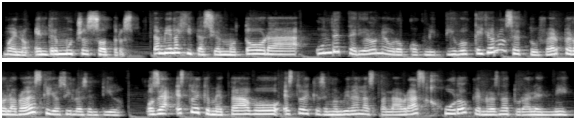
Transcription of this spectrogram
bueno, entre muchos otros. También agitación motora, un deterioro neurocognitivo que yo no sé tú, Fer, pero la verdad es que yo sí lo he sentido. O sea, esto de que me trabo, esto de que se me olvidan las palabras, juro que no es natural en mí.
